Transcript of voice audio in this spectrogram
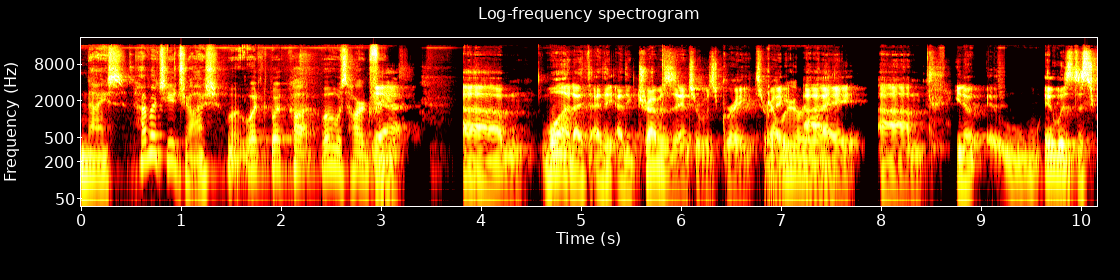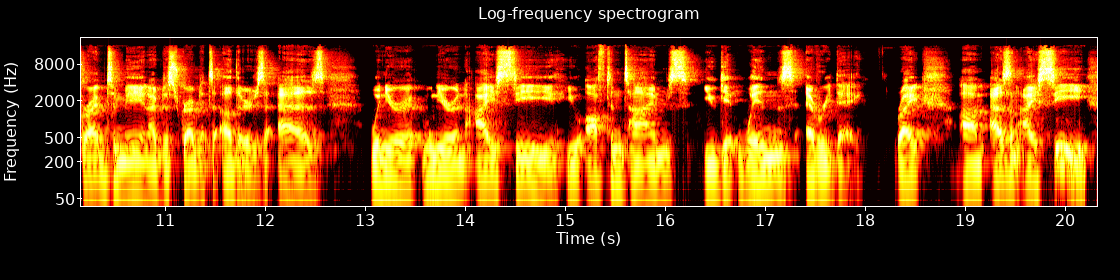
Nice. How about you, Josh? What what what caught, what was hard for Yeah. you? Um, one, I, th- I, think I think Travis's answer was great, right? really I, um, you know, it, it, was described to me, and I've described it to others as when you're when you're an IC, you oftentimes you get wins every day, right? Um, as an IC,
